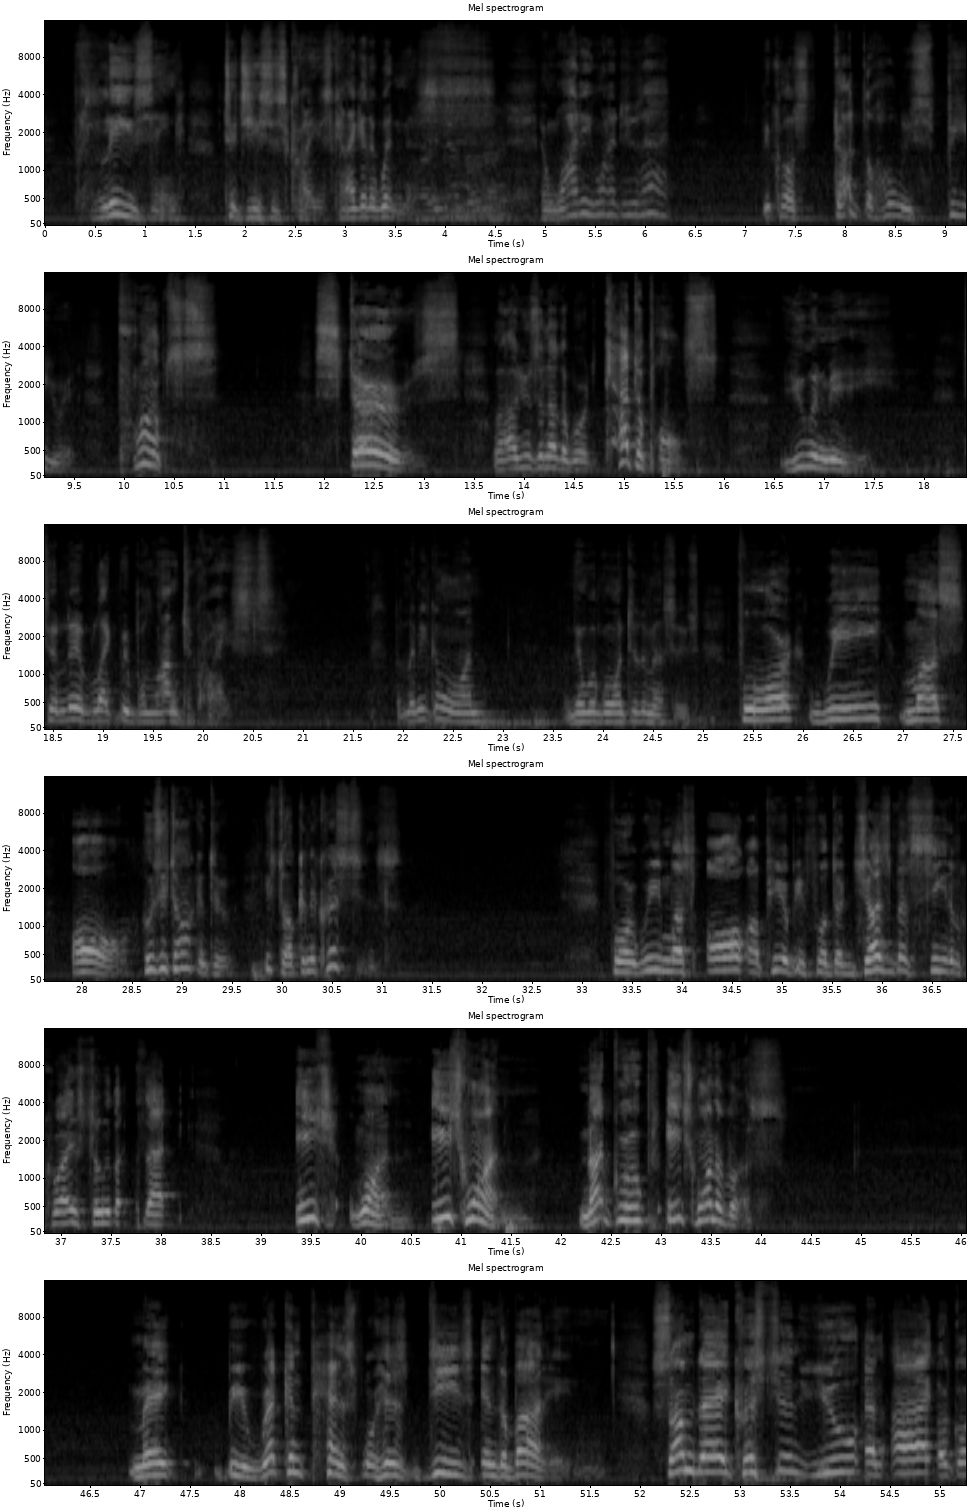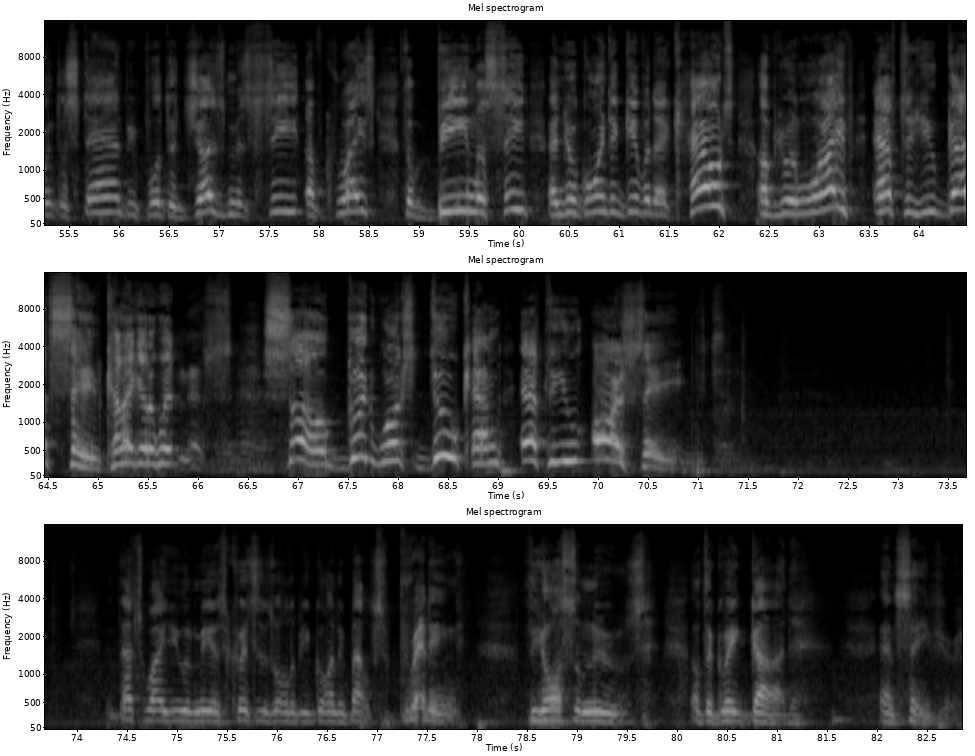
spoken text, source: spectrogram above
pleasing to Jesus Christ. Can I get a witness? And why do you want to do that? Because God the Holy Spirit prompts, stirs, well, I'll use another word, catapults you and me to live like we belong to Christ. But let me go on, and then we'll go on to the message. For we must all, who's he talking to? He's talking to Christians. For we must all appear before the judgment seat of Christ so that each one, each one, not groups, each one of us may be recompensed for his deeds in the body. Someday, Christian, you and I are going to stand before the judgment seat of Christ, the Bema seat, and you're going to give an account of your life after you got saved. Can I get a witness? So, good works do count after you are saved. That's why you and me as Christians ought to be going about spreading the awesome news of the great God and Savior.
